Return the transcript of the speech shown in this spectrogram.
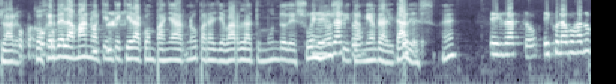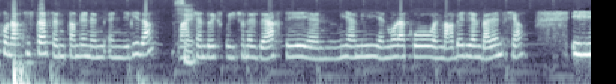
Claro, coger de la mano a quien te quiera acompañar, ¿no? Para llevarla a tu mundo de sueños y también realidades. ¿eh? Exacto. He colaborado con artistas también en, mi vida, haciendo exposiciones de arte en Miami, en Mónaco, en Marbella, en Valencia. Y,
